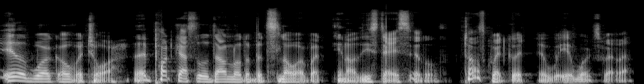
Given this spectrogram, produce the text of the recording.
it'll work over Tor. The podcast will download a bit slower, but you know, these days it'll Tor's quite good. It, it, works quite well.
